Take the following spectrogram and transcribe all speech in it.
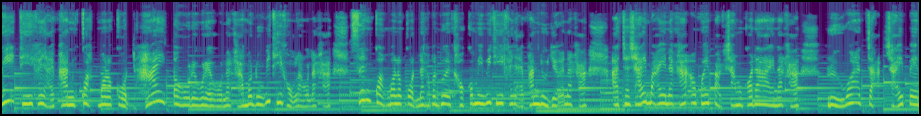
วิธีขยายพันธุ์กวักมรกตให้โตเร็วๆนะคะ มาดูวิธีของเรานะคะ ซึ่งกวักมรกตนะคะเพื่อนๆเขาก็มีวิธีขยายพันธุ์อยู่เยอะนะคะ อาจจะใช้ใบนะคะ เอาไปปักชำก็ได้นะคะ หรือว่าจะใช้เป็น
